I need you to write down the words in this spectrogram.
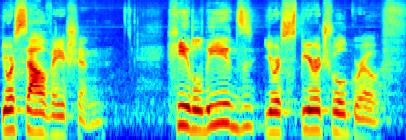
your salvation. He leads your spiritual growth.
